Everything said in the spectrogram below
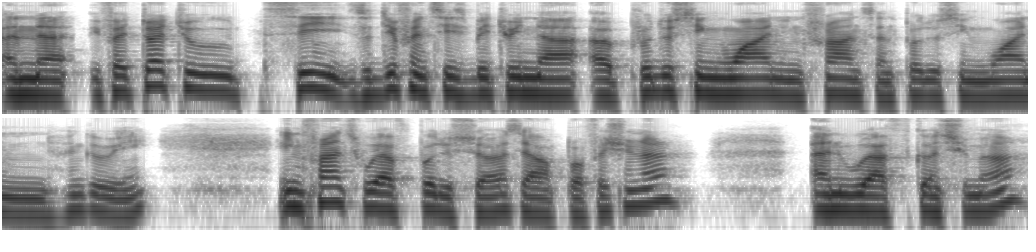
And uh, if I try to see the differences between uh, uh, producing wine in France and producing wine in Hungary, in France we have producers, they are professional, and we have consumer,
